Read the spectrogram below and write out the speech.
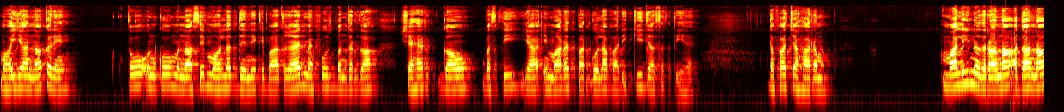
مہیا نہ کریں، تو ان کو مناسب مہلت دینے کے بعد غیر محفوظ بندرگاہ، شہر، گاؤں، بستی یا عمارت پر گولہ باری کی جا سکتی ہے۔ دفعہ چہارم۔ مالی نذرانہ ادا نہ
